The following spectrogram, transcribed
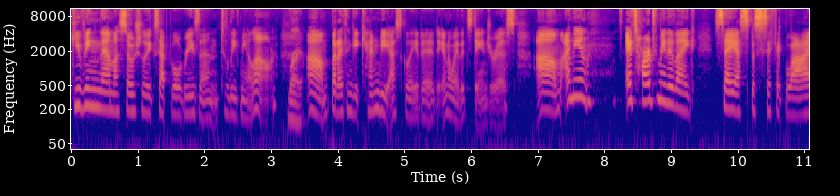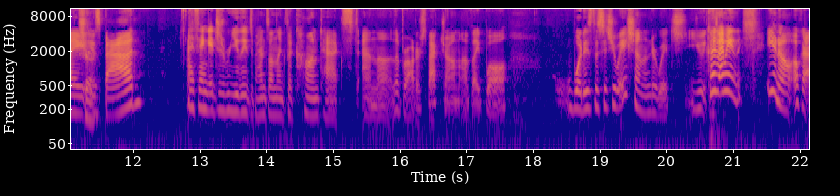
giving them a socially acceptable reason to leave me alone. Right. Um, but I think it can be escalated in a way that's dangerous. Um, I mean, it's hard for me to like say a specific lie Sure. is bad. I think it just really depends on like the context and the the broader spectrum of like, well, what is the situation under which you? Because I mean, you know, okay,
